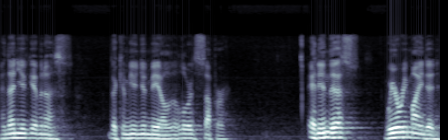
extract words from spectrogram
And then you've given us the communion meal, the Lord's Supper. And in this, we're reminded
